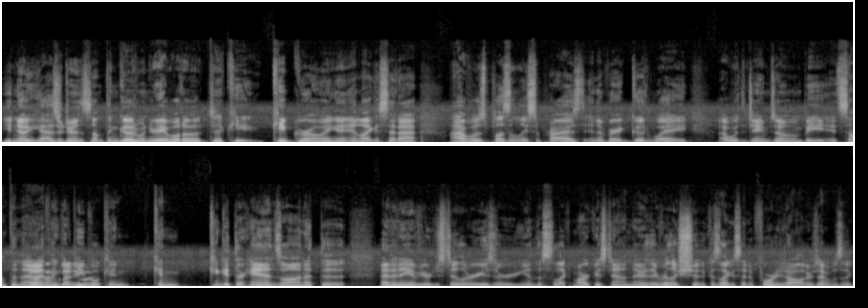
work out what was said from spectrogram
you know you guys are doing something good when you're able to, to keep keep growing. And like I said, I I was pleasantly surprised in a very good way uh, with James Ownby. It's something that good, I think people can can can get their hands on at the at any of your distilleries or you know the select markets down there. They really should because, like I said, at forty dollars, that was a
